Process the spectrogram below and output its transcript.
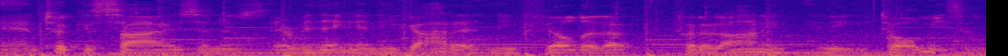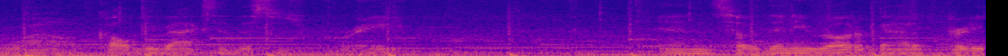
and took his size and his everything, and he got it and he filled it up, put it on, and he told me, he says, "Wow," called me back, said, "This is great." And so then he wrote about it pretty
